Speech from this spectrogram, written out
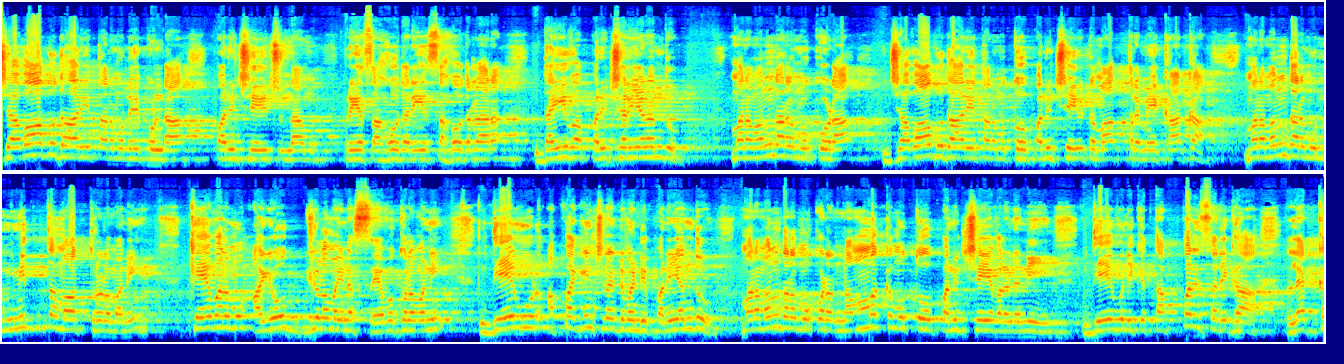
జవాబుదారీతనము లేకుండా పనిచేయుచున్నాము ప్రియ సహోదరి సహోదరులారా దైవ పరిచర్యనందు మనమందరము కూడా జవాబుదారీతనంతో పనిచేయుట మాత్రమే కాక మనమందరము నిమిత్త మాత్రులమని కేవలము అయోగ్యులమైన సేవకులమని దేవుడు అప్పగించినటువంటి పని యందు మనమందరము కూడా నమ్మకముతో పనిచేయవలనని దేవునికి తప్పనిసరిగా లెక్క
